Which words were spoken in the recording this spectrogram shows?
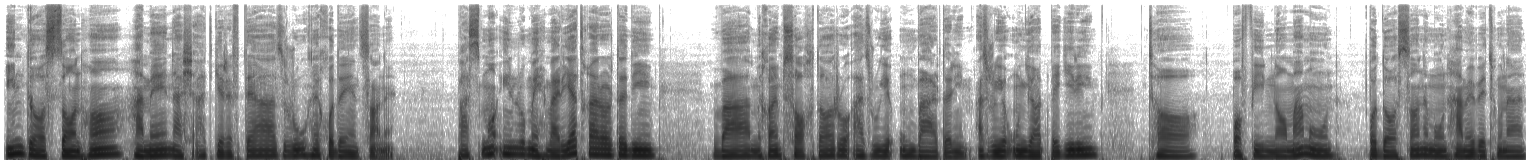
این داستان ها همه نشأت گرفته از روح خود انسانه. پس ما این رو محوریت قرار دادیم و می‌خوایم ساختار رو از روی اون برداریم از روی اون یاد بگیریم تا با فیلمناممون با داستانمون همه بتونن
